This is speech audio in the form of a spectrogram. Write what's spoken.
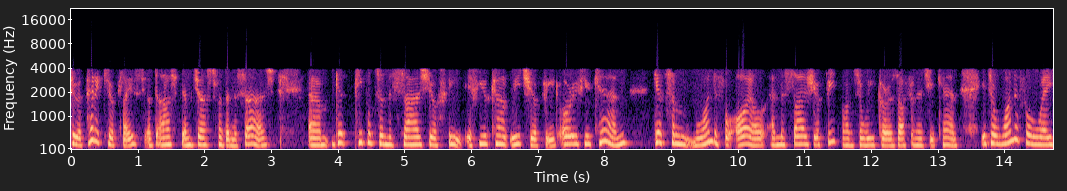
to a pedicure place and ask them just for the massage. Um, get people to massage your feet if you can't reach your feet, or if you can, get some wonderful oil and massage your feet once a week or as often as you can. It's a wonderful way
